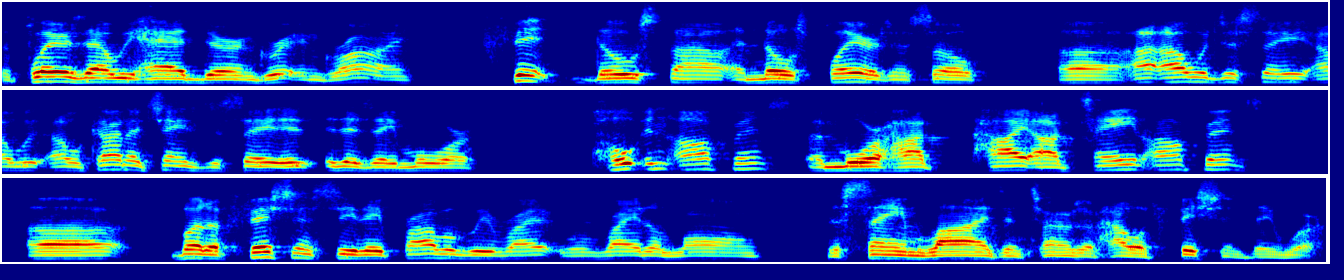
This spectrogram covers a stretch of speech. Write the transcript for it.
The players that we had during grit and grind fit those style and those players. And so uh, I, I, would just say I would I would kind of change to say it, it is a more potent offense, a more high, high octane offense. Uh, but efficiency, they probably right were right along the same lines in terms of how efficient they were.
